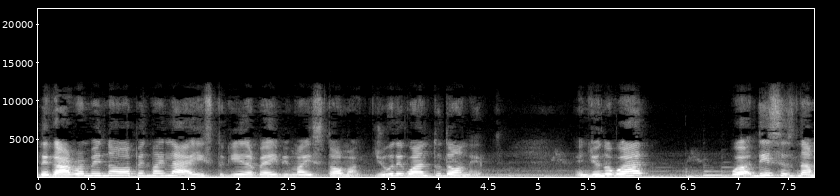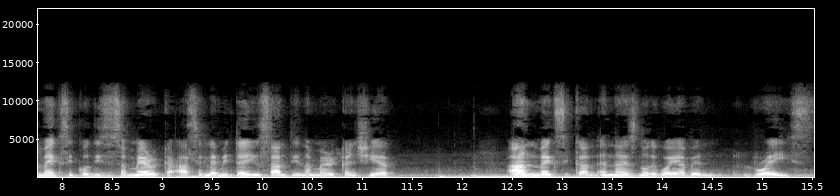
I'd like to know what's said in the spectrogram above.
The government not open my lies to give a baby my stomach. You the one to done it. And you know what? Well, this is not Mexico. This is America. I said, let me tell you something, American shit. I'm Mexican, and that's not the way I've been raised.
